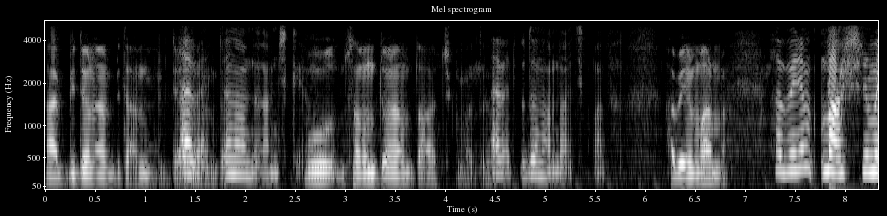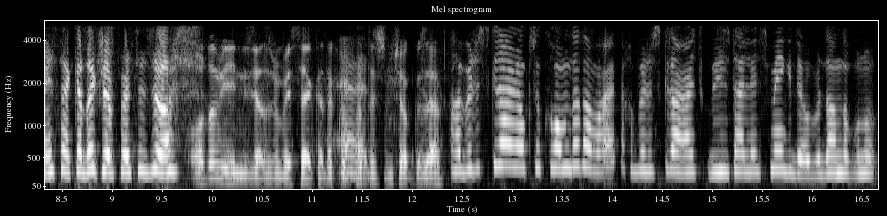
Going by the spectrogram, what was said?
Ha bir dönem bir tane bir diğer Evet, dönemde. dönem dönem çıkıyor. Bu sanırım dönem daha çıkmadı. Evet, bu dönem daha çıkmadı. Haberin var mı? Haberim var. Rümeysa Kadak röportajı var. Orada mı yayınlayacağız Rümeysa Kadak Evet. röportajını? Çok güzel. Haberüsküdar.com'da da var. Haber Üsküdar artık dijitalleşmeye gidiyor. Buradan da bunu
